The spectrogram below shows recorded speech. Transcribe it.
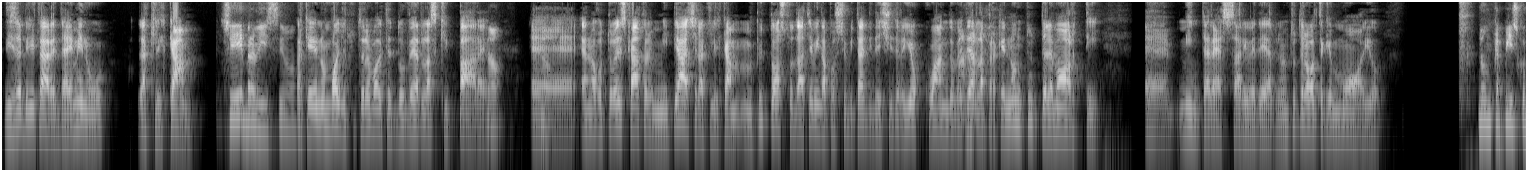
disabilitare dai menu la kill cam sì, bravissimo. Perché io non voglio tutte le volte doverla skippare. No. Eh, no. È una rottura di scatole, mi piace la kill cam, ma piuttosto datemi la possibilità di decidere io quando vederla, ah. perché non tutte le morti eh, mi interessa rivederle, non tutte le volte che muoio. Non capisco,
